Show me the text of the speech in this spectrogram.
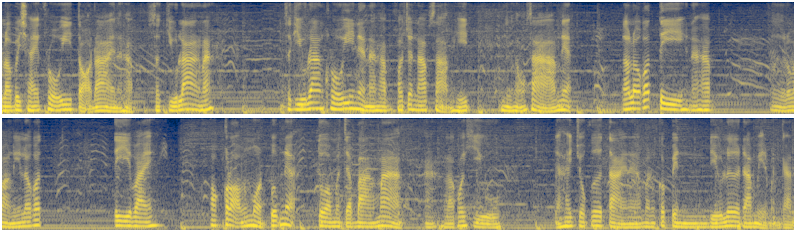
เราไปใช้โครอีต่อได้นะครับ สกิลล่างนะ สกิลร่างโครอีเนี่ยนะครับเขาจะนับ 3 ฮิต 1 2 3 เนี่ย แล้วเราก็ตีนะครับ เออระหว่างนี้เราก็ตีไป พอกรอบมันหมดปุ๊บเนี่ยตัวมันจะบางมาก อะเราก็ฮิวอย่าให้โจ๊กเกอร์ตายนะ มันก็เป็นดีลเลอร์ดาเมจเหมือนกัน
